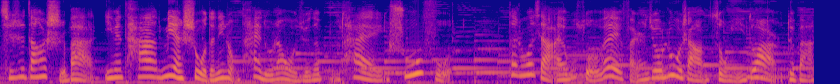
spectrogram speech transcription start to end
其实当时吧，因为他面试我的那种态度让我觉得不太舒服，但是我想，哎，无所谓，反正就路上走一段，对吧？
